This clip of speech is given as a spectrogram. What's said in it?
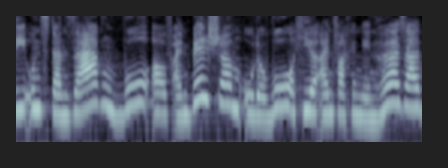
die uns dann sagen, wo auf ein Bildschirm oder wo hier einfach in den Hörsaal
